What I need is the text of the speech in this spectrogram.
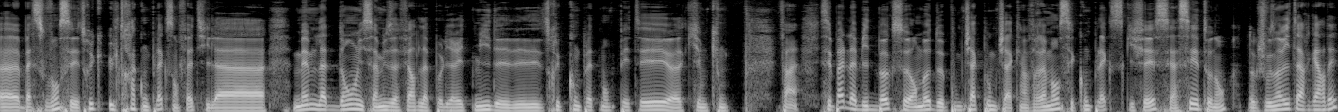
euh, bah souvent c'est des trucs ultra complexes en fait. Il a même là-dedans, il s'amuse à faire de la polyrythmie, des, des trucs complètement pétés euh, qui, qui ont, enfin c'est pas de la beatbox en mode poum tchak poum tchak. Hein. Vraiment c'est complexe ce qu'il fait, c'est assez étonnant. Donc je vous invite à regarder.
